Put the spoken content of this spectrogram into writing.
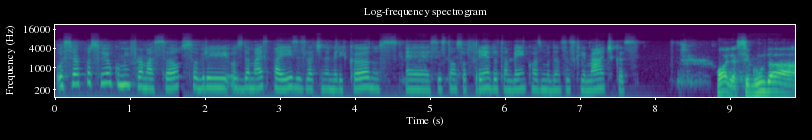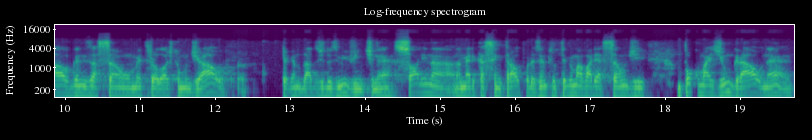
o senhor possui alguma informação sobre os demais países latino-americanos é, se estão sofrendo também com as mudanças climáticas? Olha, segundo a Organização Meteorológica Mundial, pegando dados de 2020, né? Só ali na, na, América Central, por exemplo, teve uma variação de um pouco mais de um grau, né?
